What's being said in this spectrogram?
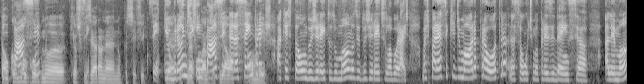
Tal impasse... como o acordo no, que eles fizeram na, no Pacífico. Sim, e o é, grande impasse era sempre a questão dos direitos humanos e dos direitos laborais. Mas parece que de uma hora para outra, nessa última presidência alemã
